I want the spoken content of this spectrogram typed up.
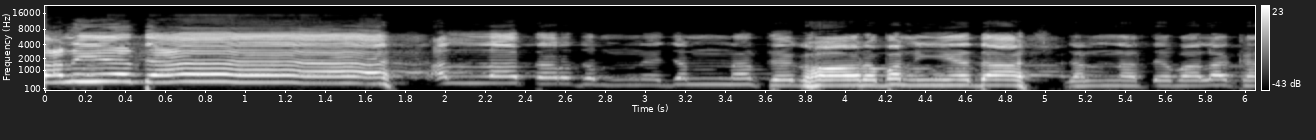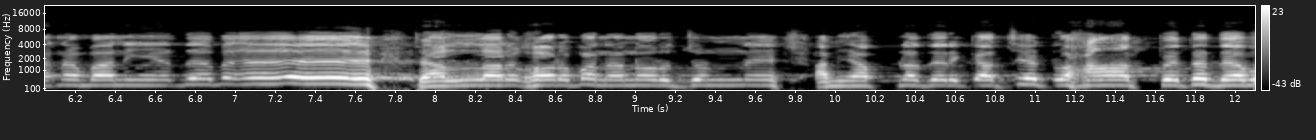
বানিয়ে দেয়, আল্লাহ তার জন্য জান্নাতে ঘর বানিয়ে দেয়, জান্নাতে বালাখানা বানিয়ে দেবে। আল্লাহর ঘর বানানোর জন্য আমি আপনাদের কাছে একটু হাত পেতে দেব।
